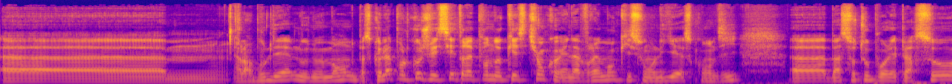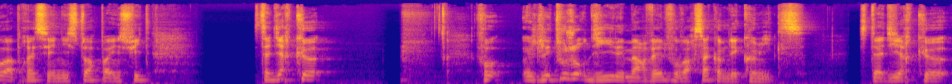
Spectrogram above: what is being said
Euh... Alors Bouldem nous demande, parce que là pour le coup je vais essayer de répondre aux questions quand il y en a vraiment qui sont liées à ce qu'on dit, euh, bah, surtout pour les persos, après c'est une histoire pas une suite. C'est-à-dire que je l'ai toujours dit, les Marvel, faut voir ça comme des comics. C'est-à-dire que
